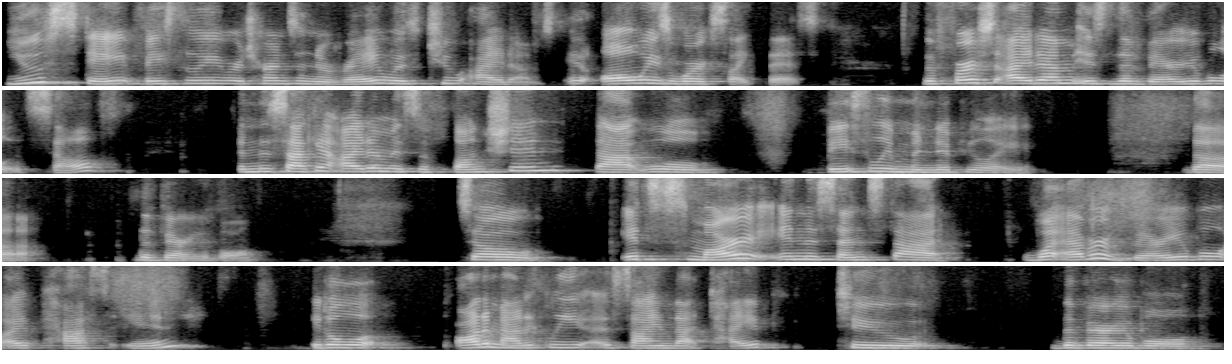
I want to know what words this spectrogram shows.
use state basically returns an array with two items. It always works like this. The first item is the variable itself. And the second item is a function that will basically manipulate the, the variable. So it's smart in the sense that whatever variable I pass in, it'll automatically assign that type to the variable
